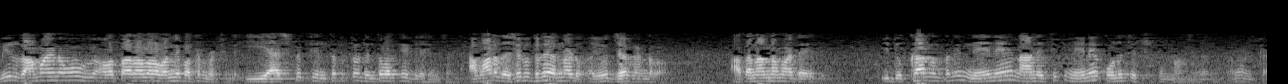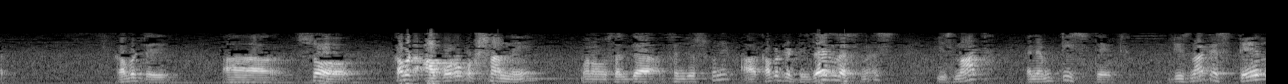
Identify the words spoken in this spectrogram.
మీరు రామాయణము అవతారాలు అవన్నీ పక్కన పెట్టండి. ఈ ఆస్పెక్ట్ ఇంతటితో ఇంతవరకే గ్రహించండి. ఆ మాట దశరథుడే అన్నాడు. అయోధ్యాఖండలో. అతనన్నమాట ఇది. ఈ దుఃఖానంతని నేనే నా నెత్తికి నేనే కొని తెచ్చుకున్నాను అని అంటాడు. కాబట్టి సో కాబట్టి ఆ పూర్వపక్షాన్ని మనం సరిగ్గా అర్థం చేసుకుని కాబట్టి desirelessness is not an empty state it is not a stale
